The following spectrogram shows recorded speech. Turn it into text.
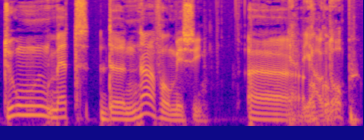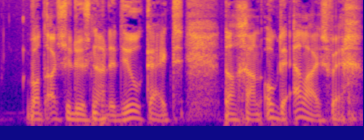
doen met de NAVO-missie? Uh, ja, die houdt op. Want als je dus naar de deal kijkt, dan gaan ook de allies weg.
